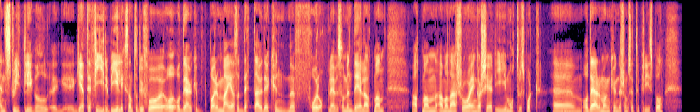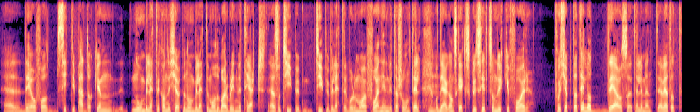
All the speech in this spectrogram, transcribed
en street legal eh, GT4-bil. Og, og, og, det er jo ikke bare meg. altså Dette er jo det kundene får oppleve som en del av at man, at man, at man er så engasjert i motorsport. Uh, og det er det mange kunder som setter pris på. Uh, det å få sitte i paddocken Noen billetter kan du kjøpe, noen billetter må du bare bli invitert. Altså type, type billetter hvor du må få en invitasjon til. Mm. Og det er ganske eksklusivt, som du ikke får, får kjøpt deg til, og det er også et element. Jeg vet at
